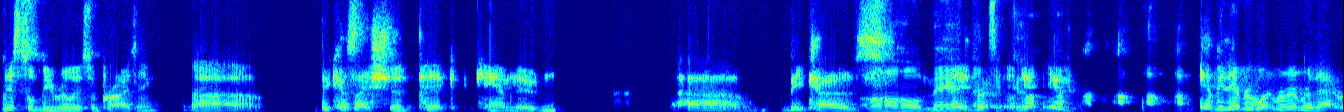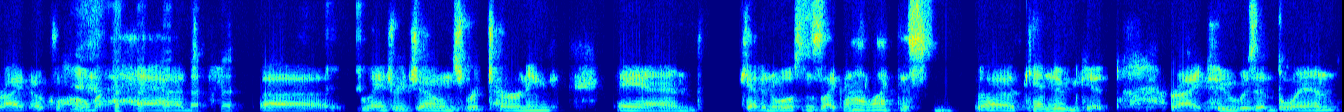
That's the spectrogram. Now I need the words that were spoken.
this will be really surprising uh, because I should pick Cam Newton. Uh, because oh man, that's a good if, I mean, everyone remember that, right? Oklahoma had uh, Landry Jones returning, and Kevin Wilson's like, I like this uh, Cam Newton kid, right? Who was at Blinn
